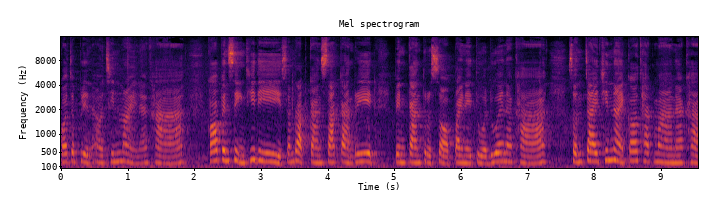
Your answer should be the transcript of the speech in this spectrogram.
ก็จะเปลี่ยนเอาชิ้นใหม่นะคะ ก็เป็นสิ่งที่ดีสำหรับการซักการรีด เป็นการตรวจสอบไปในตัวด้วยนะคะ สนใจชิ้นไหนก็ทักมานะคะ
